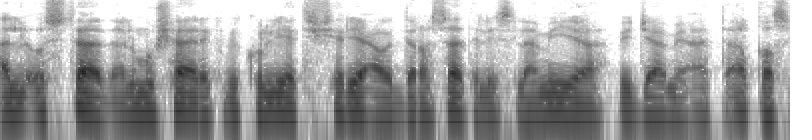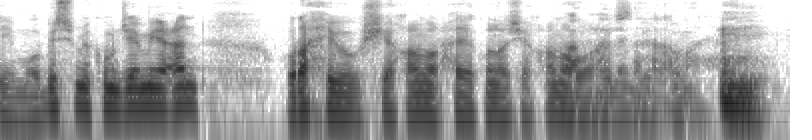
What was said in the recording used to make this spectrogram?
الأستاذ المشارك بكلية الشريعة والدراسات الإسلامية بجامعة القصيم. وباسمكم جميعا أرحب بالشيخ عمر. حياكم الله شيخ عمر وأهلا بكم.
